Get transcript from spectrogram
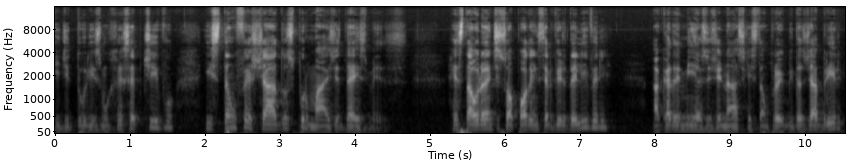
e de turismo receptivo estão fechados por mais de 10 meses. Restaurantes só podem servir delivery academias de ginástica estão proibidas de abrir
